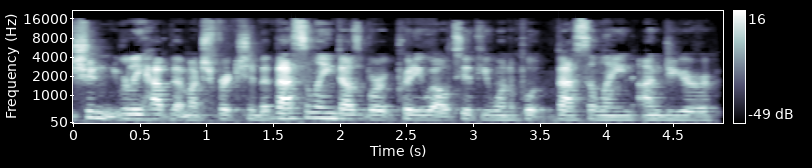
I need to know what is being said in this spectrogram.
shouldn't really have that much friction. But Vaseline does work pretty well too if you want to put Vaseline under your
